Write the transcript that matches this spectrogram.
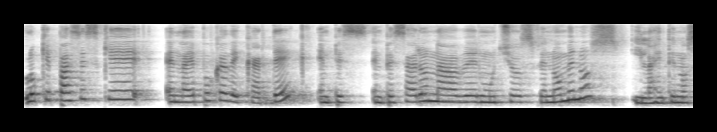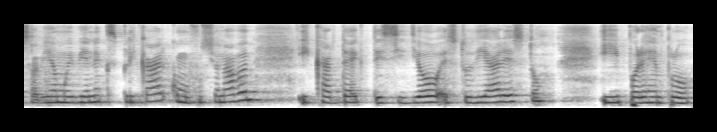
lo que pasa es que en la época de Kardec empezaron a haber muchos fenómenos y la gente no sabía muy bien explicar cómo funcionaban y Kardec decidió estudiar esto. Y por ejemplo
